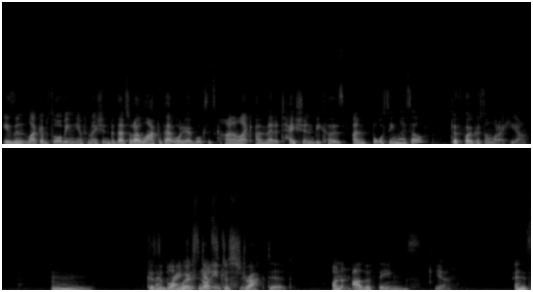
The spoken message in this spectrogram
isn't like absorbing the information, but that's what I like about audiobooks. It's kind of like a meditation because I'm forcing myself to focus on what I hear. Mm. Because the block brain work's just not gets distracted on Mm. other things. yeah. And it's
